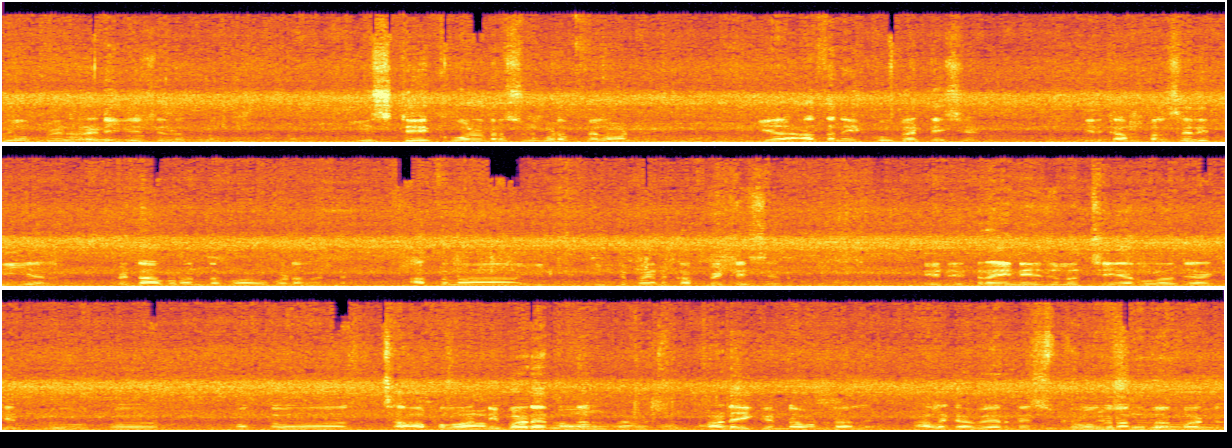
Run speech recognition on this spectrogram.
బ్లూ ప్రింట్ రెడీ చేసేటప్పుడు ఈ స్టేక్ హోల్డర్స్ని కూడా పిలవండి. ఇక అతను ఎక్కువ కట్టేశాడు. ఇది కంపల్సరీ తీయాలి. పిఠాపురం అంతా బాగుపడాలంటే. అతను ఇంటి పైన కప్పెట్టేశాడు. ఏంటి? డ్రైనేజీలో చీరలు జాకెట్లు మొత్తం చేపలు అన్నీ పడేస్తున్నారు. పడేయకుండా ఉండాలి. వాళ్ళకి అవేర్నెస్ ప్రోగ్రామ్తో పాటు.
